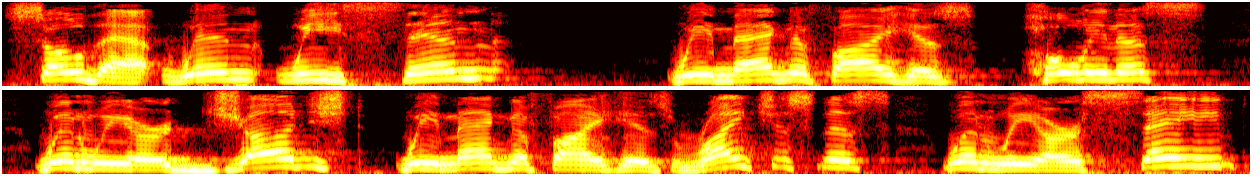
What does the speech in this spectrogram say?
so that when we sin, we magnify His holiness. When we are judged, we magnify His righteousness. When we are saved,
